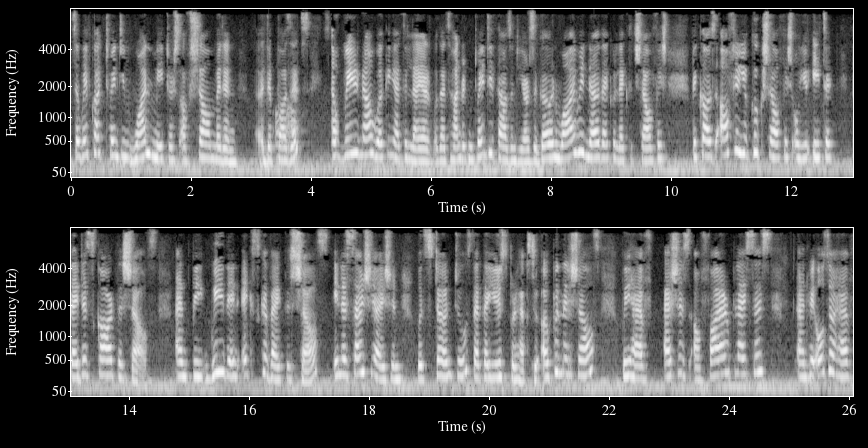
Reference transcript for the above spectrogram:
So we've got 21 meters of shell midden uh, deposits. Oh, wow. So we're now working at a layer that's 120,000 years ago. And why we know they collected shellfish? Because after you cook shellfish or you eat it, they discard the shells. And we, we then excavate the shells in association with stone tools that they used perhaps to open the shells. We have ashes of fireplaces and we also have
